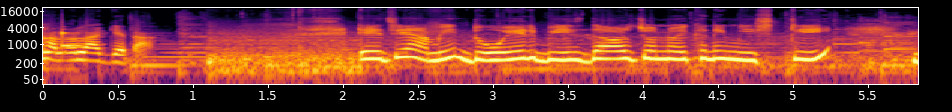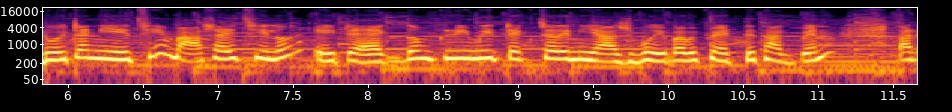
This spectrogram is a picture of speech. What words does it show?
ভালো লাগে না। এই যে আমি দইয়ের বীজ দেওয়ার জন্য এখানে মিষ্টি দইটা নিয়েছি, বাসায় ছিল, এটা একদম ক্রিমি টেক্সচারে নিয়ে আসব, এভাবে ফেটতে থাকবেন। কারণ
